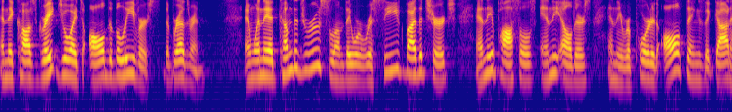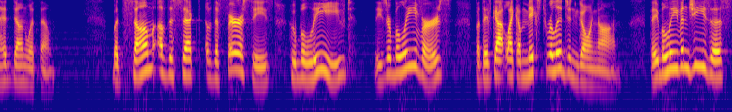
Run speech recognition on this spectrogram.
And they caused great joy to all the believers, the brethren. And when they had come to Jerusalem, they were received by the church and the apostles and the elders, and they reported all things that God had done with them. But some of the sect of the Pharisees who believed, these are believers, but they've got like a mixed religion going on. They believe in Jesus,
